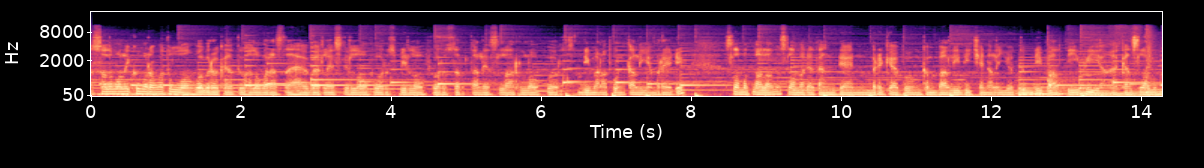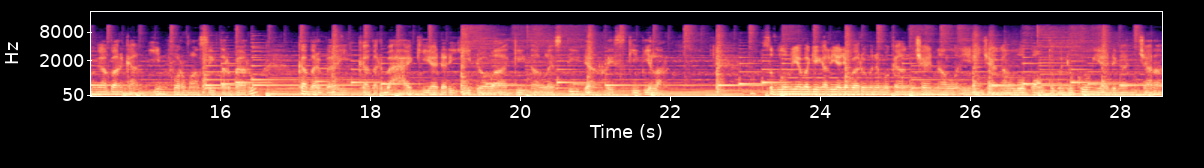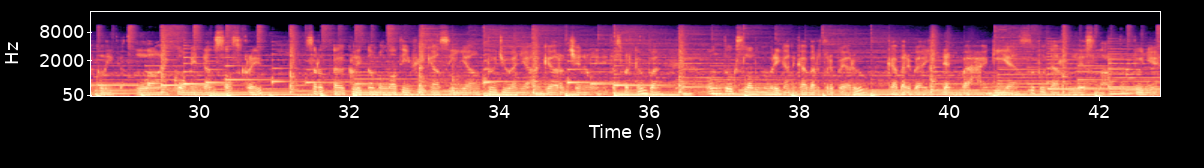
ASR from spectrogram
Assalamualaikum warahmatullahi wabarakatuh. Halo para sahabat Lesti Lovers, Belovers, serta Leslar Lovers di mana pun kalian berada. Selamat malam, selamat datang dan bergabung kembali di channel Youtube Dival TV Yang akan selalu mengabarkan informasi terbaru Kabar baik, kabar bahagia dari idola kita Lesti dan Rizky Bilar Sebelumnya bagi kalian yang baru menemukan channel ini jangan lupa untuk mendukungnya dengan cara klik like, komen, dan subscribe serta klik tombol notifikasi yang tujuannya agar channel ini terus berkembang untuk selalu memberikan kabar terbaru, kabar baik dan bahagia seputar Leslar tentunya.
